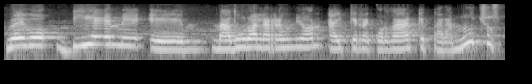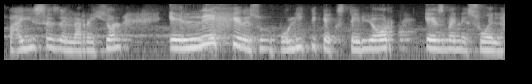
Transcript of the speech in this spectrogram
luego viene eh, Maduro a la reunión, hay que recordar que para muchos países de la región el eje de su política exterior es Venezuela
